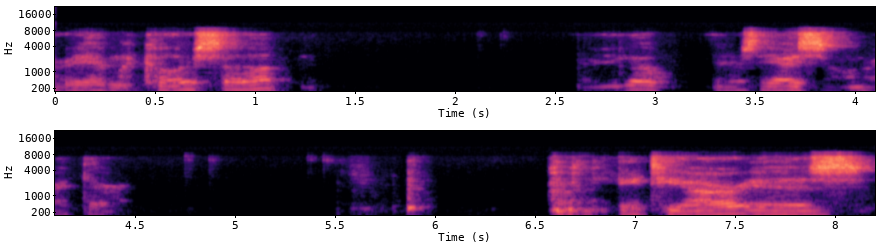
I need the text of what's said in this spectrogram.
Already have my colors set up. There you go. There's the ice zone right there. ATR is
